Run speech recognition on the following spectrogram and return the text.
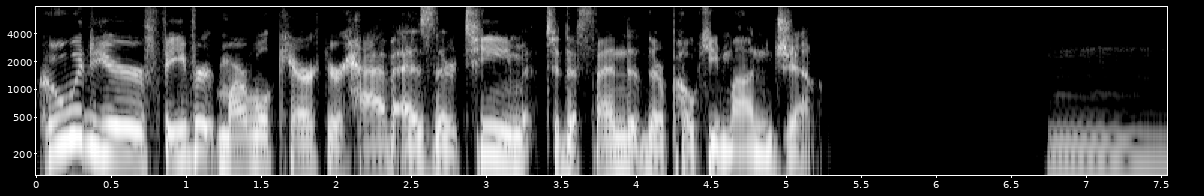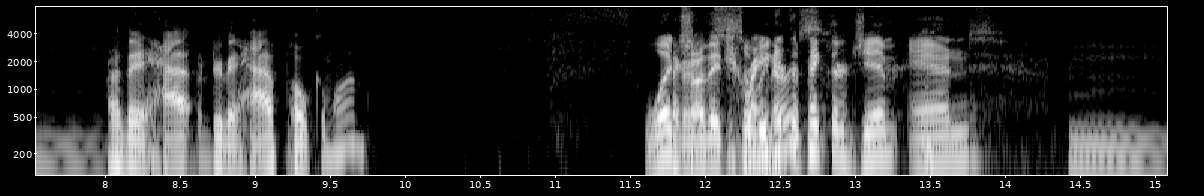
Who would your favorite Marvel character have as their team to defend their Pokemon gym?" Hmm. Are they have? Do they have Pokemon? Which, Like, are they trainers? so we get to pick their gym and. Hmm.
